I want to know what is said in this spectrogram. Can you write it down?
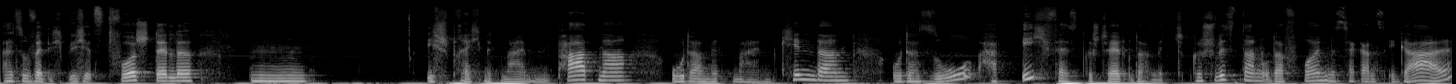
also wenn ich mich jetzt vorstelle, hm, ich spreche mit meinem Partner oder mit meinen Kindern oder so, habe ich festgestellt, oder mit Geschwistern oder Freunden, ist ja ganz egal,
